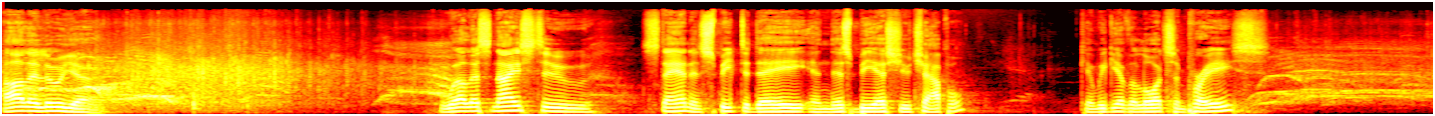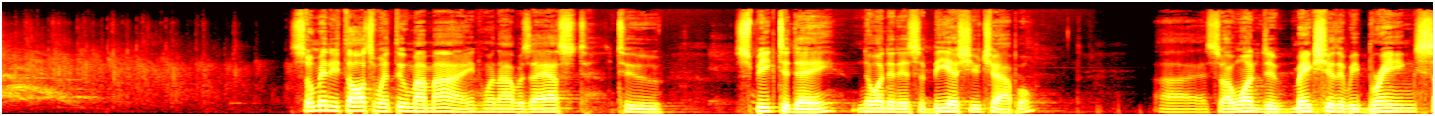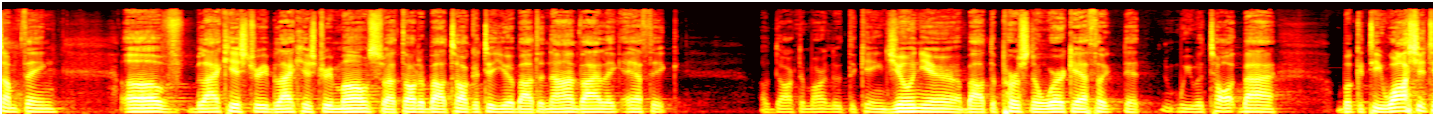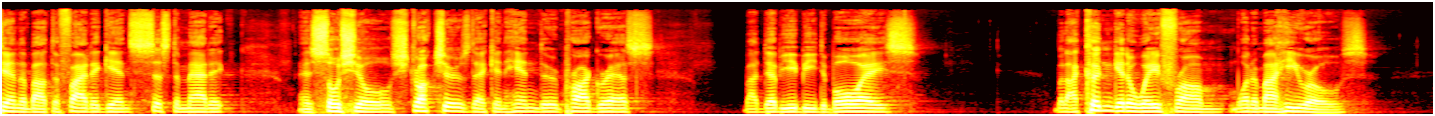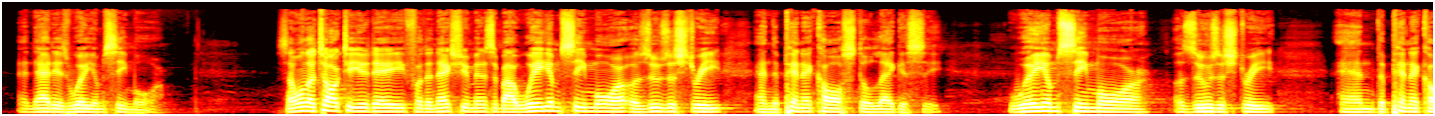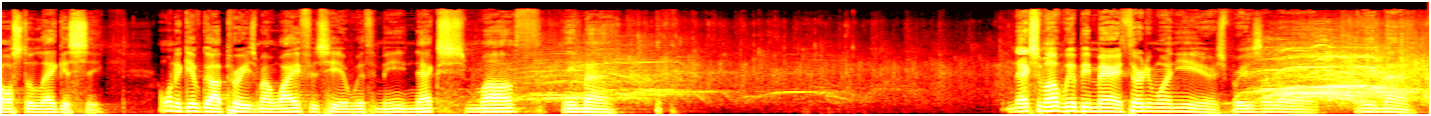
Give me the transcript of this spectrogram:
Hallelujah. Well, it's nice to stand and speak today in this BSU chapel. Can we give the Lord some praise? So many thoughts went through my mind when I was asked to speak today, knowing that it's a BSU chapel. Uh, so I wanted to make sure that we bring something of Black History, Black History Month. So I thought about talking to you about the nonviolent ethic of Dr. Martin Luther King Jr., about the personal work ethic that we were taught by Booker T. Washington, about the fight against systematic and social structures that can hinder progress by W.E.B. Du Bois. But I couldn't get away from one of my heroes, and that is William Seymour. So I want to talk to you today for the next few minutes about William Seymour, Azusa Street, and the Pentecostal legacy. William Seymour, Azusa Street, and the Pentecostal legacy. I want to give God praise. My wife is here with me next month. Amen. Next month, we'll be married 31 years. Praise the Lord. Amen.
